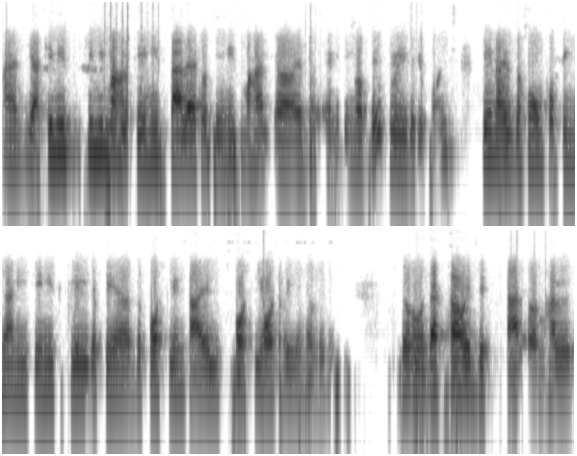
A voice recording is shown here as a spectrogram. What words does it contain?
And yeah, Chini's Chini Mahal, Chinese Palace, or Chinese Mahal, uh, anything of this will give you points. China is the home for Pingani, Chinese clay, the uh, the porcelain tiles, porcelain pottery, and everything. So that's how it, this palace or Mahal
